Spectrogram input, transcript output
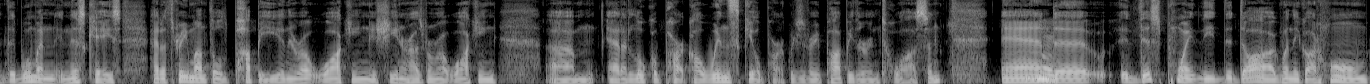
the woman in this case had a three month old puppy, and they were out walking. She and her husband were out walking um, at a local park called Winskill Park, which is very popular in Tsawwassen. And mm-hmm. uh, at this point, the the dog, when they got home,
